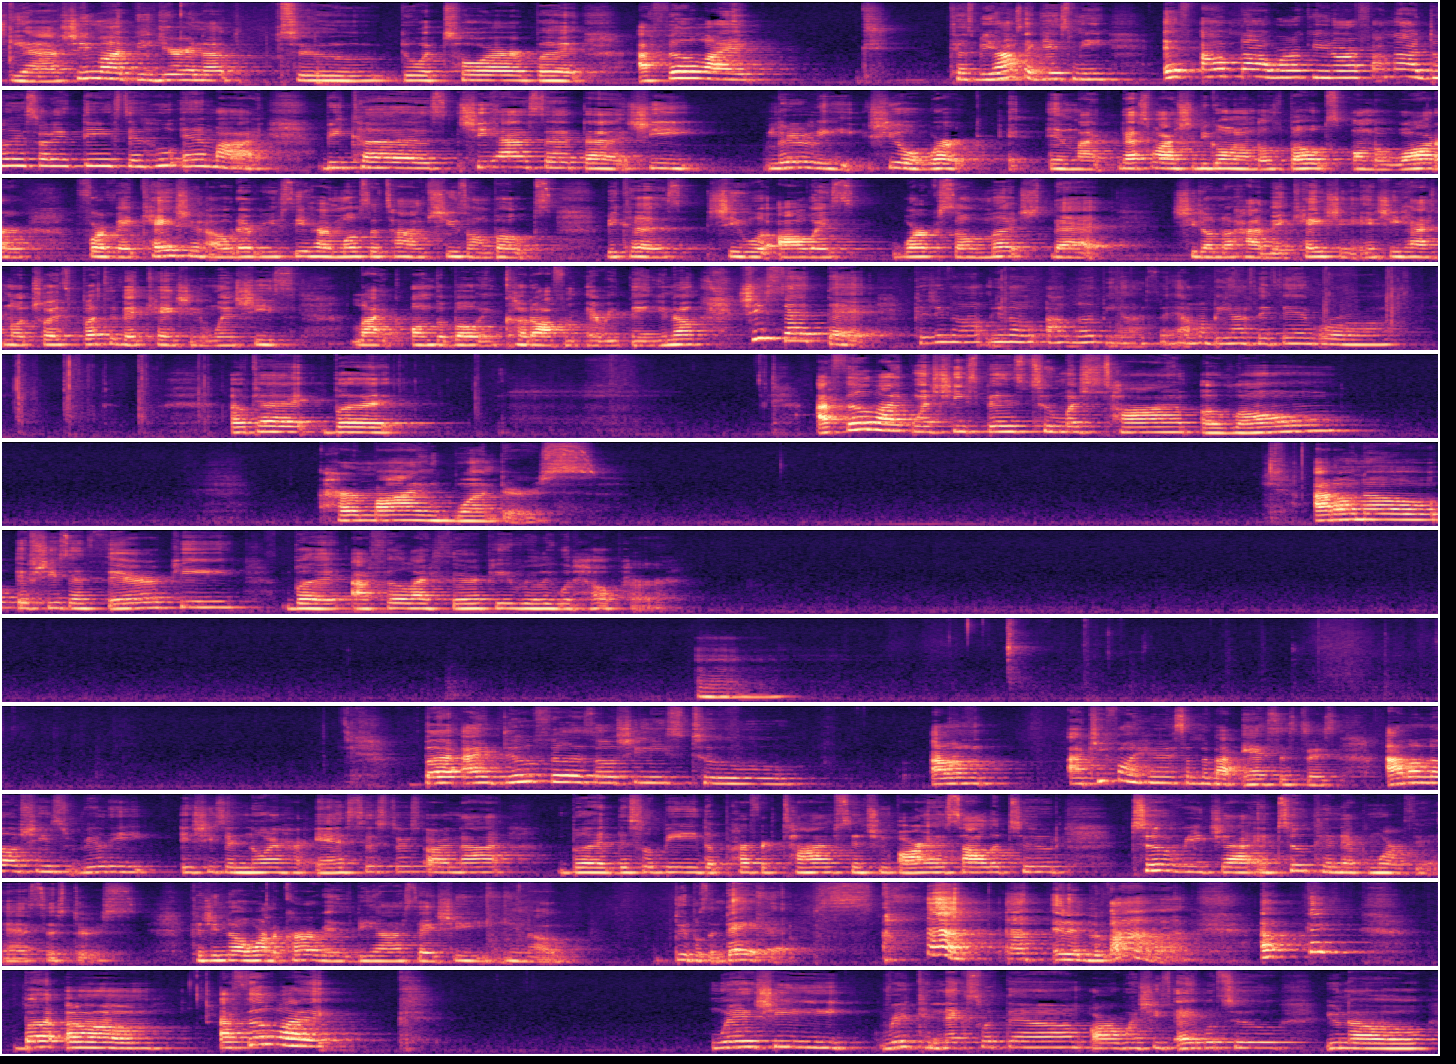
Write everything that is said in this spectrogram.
Yeah, she might be gearing up to do a tour, but I feel like, because Beyonce gets me, if I'm not working or if I'm not doing certain things, then who am I? Because she has said that she literally, she'll work. And like, that's why she'll be going on those boats on the water for vacation or whatever. You see her most of the time, she's on boats because she will always work so much that she don't know how to vacation and she has no choice but to vacation when she's like on the boat and cut off from everything, you know? She said that because, you know, you know, I love Beyonce. I'm a Beyonce fan, girl. Okay, but I feel like when she spends too much time alone, her mind wanders I don't know if she's in therapy, but I feel like therapy really would help her. Mm. But I do feel as though she needs to um I keep on hearing something about ancestors. I don't know if she's really, if she's ignoring her ancestors or not, but this will be the perfect time since you are in solitude to reach out and to connect more with your ancestors. Because you know, one of the curve is Beyonce, she, you know, dibbles and dabs. and it's divine. Okay. But um, I feel like when she reconnects with them or when she's able to, you know,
